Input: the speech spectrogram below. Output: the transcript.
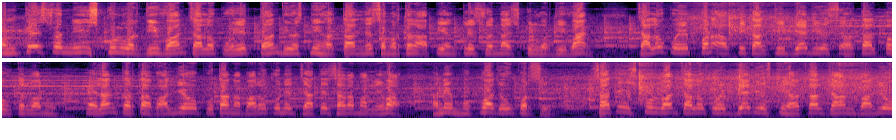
અંકલેશ્વરની સ્કૂલ વર્ધી વાન ચાલકોએ ત્રણ દિવસની હડતાલને સમર્થન આપી અંકલેશ્વરના સ્કૂલ વર્ધી વાન ચાલકોએ પણ આવતીકાલથી બે દિવસ હડતાલ પર ઉતરવાનું એલાન કરતા વાલીઓ પોતાના બાળકોને જાતે શાળામાં લેવા અને મૂકવા જવું પડશે. સાથે સ્કૂલ વાન ચાલકોએ બે દિવસની હડતાલ જાણ વાલીઓ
